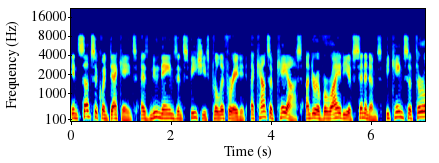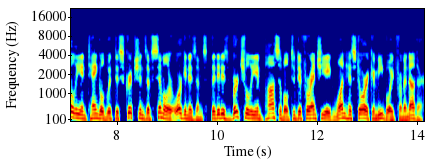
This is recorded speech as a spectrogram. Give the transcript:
In subsequent decades, as new names and species proliferated, accounts of chaos, under a variety of synonyms, became so thoroughly entangled with descriptions of similar organisms, that it is virtually impossible to differentiate one historic amoeboid from another.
